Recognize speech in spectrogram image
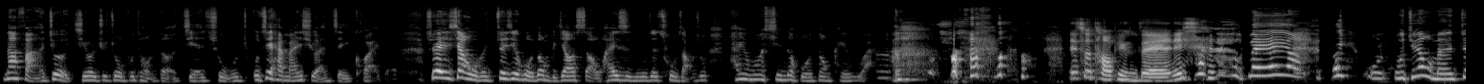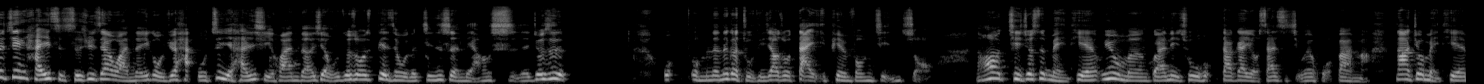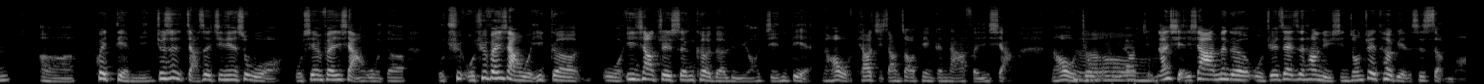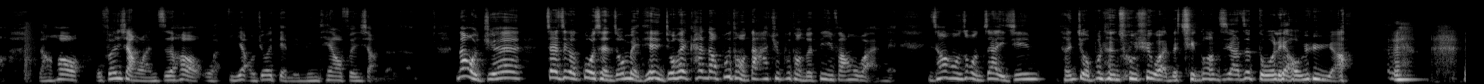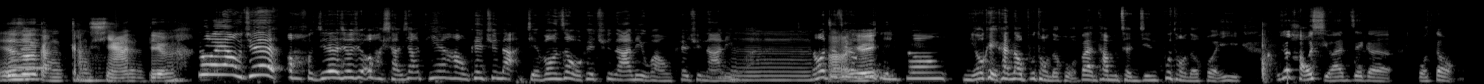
那反而就有机会去做不同的接触，我我自己还蛮喜欢这一块的。所以像我们最近活动比较少，我还一直撸着处长说还有没有新的活动可以玩？你出逃品啫，你是 没有，哎、我我觉得我们最近还一直持续在玩的一个，我觉得还我自己很喜欢的，而且我就说变成我的精神粮食，欸就是我我们的那个主题叫做带一片风景走。然后其实就是每天，因为我们管理处大概有三十几位伙伴嘛，那就每天呃会点名，就是假设今天是我，我先分享我的，我去我去分享我一个我印象最深刻的旅游景点，然后我挑几张照片跟大家分享，然后我就要简哦单写一下那个我觉得在这趟旅行中最特别的是什么，然后我分享完之后，我一样我就会点名明天要分享的人。那我觉得在这个过程中，每天你就会看到不同，大家去不同的地方玩、欸。你知道，洪总在已经很久不能出去玩的情况之下，这多疗愈啊！你是说港港峡对？对啊，我觉得哦，我觉得就是哦，想象天啊，我可以去哪？解封之后我可以去哪里玩？我可以去哪里玩？嗯，然后在这个过程中，你又可以看到不同的伙伴，他们曾经不同的回忆，我就好喜欢这个活动。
